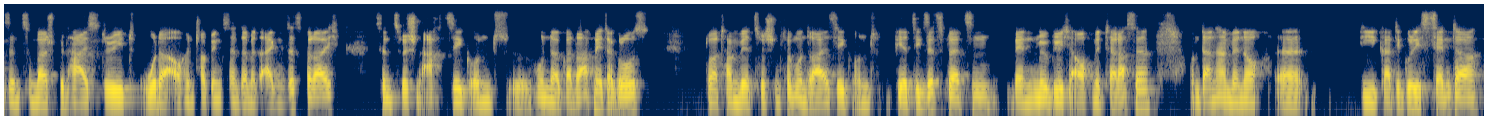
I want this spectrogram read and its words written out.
sind zum Beispiel High Street oder auch in Shopping Center mit eigenem Sitzbereich, sind zwischen 80 und 100 Quadratmeter groß. Dort haben wir zwischen 35 und 40 Sitzplätzen, wenn möglich auch mit Terrasse. Und dann haben wir noch äh, die Kategorie Center.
